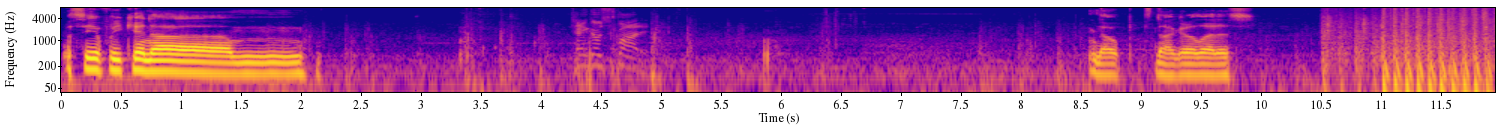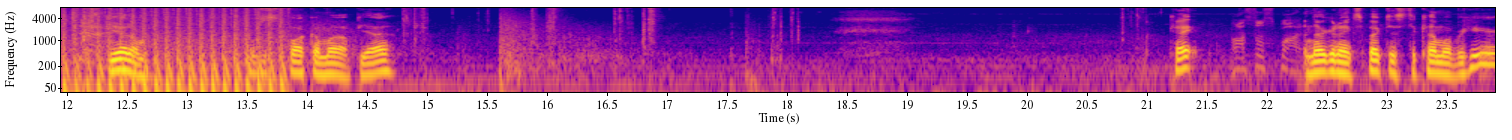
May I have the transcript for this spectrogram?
Let's see if we can. Um. Tango spotted. Nope, it's not gonna let us. Get them. We'll just fuck them up. Yeah. Okay. And they're going to expect us to come over here.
